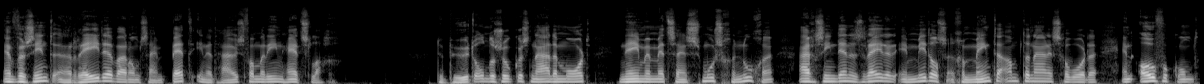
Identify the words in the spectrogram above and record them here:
en verzint een reden waarom zijn pet in het huis van Marine Hedge lag. De buurtonderzoekers na de moord nemen met zijn smoes genoegen, aangezien Dennis Reder inmiddels een gemeenteambtenaar is geworden en overkomt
